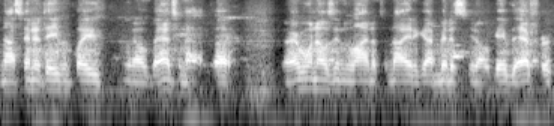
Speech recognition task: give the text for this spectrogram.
not saying that they even played you know bad tonight, but everyone that was in the lineup tonight and got minutes, you know, gave the effort.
